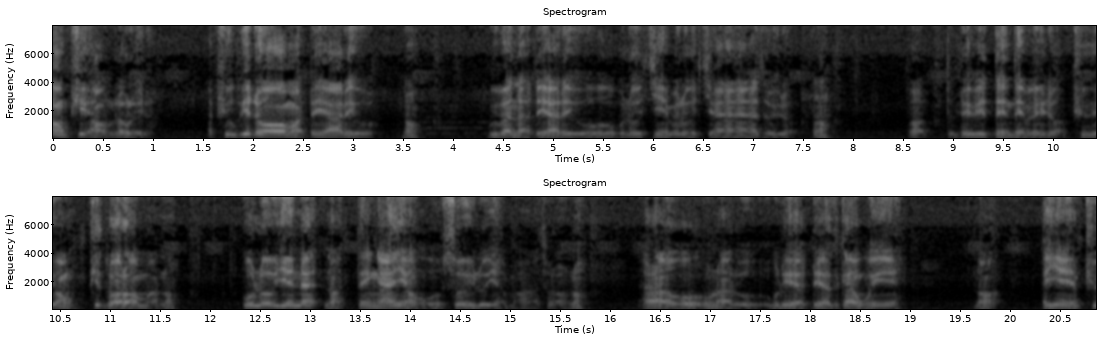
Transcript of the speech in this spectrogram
အောင်ဖြစ်အောင်လုပ်လိုက်တာအဖြူဖြစ်တော့မှတရားတွေကိုနော် ဝိပဿနာတရားတွေကိုဘယ်လိုကျင့်ဘယ်လိုကြံဆိုပြီးတော့နော်တော့တဖြည်းဖြည်းသင်သင်ပြီးတော့ဖြူအောင်ဖြစ်သွားတော့မှနော်ကိုလိုရင်နဲ့နော်သင်္ကန်းရောင်ကိုစိုးယူလို့ရမှာဆိုတော့နော်အဲ့ဒါကိုဥနာလိုဦးလေးကတရားစခန်းဝင်ရင်နော်အရင်ဖြူ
